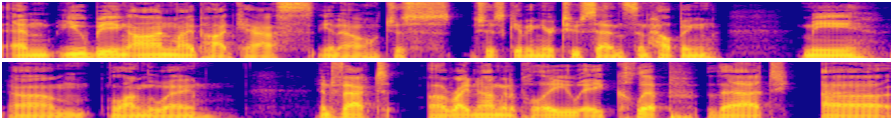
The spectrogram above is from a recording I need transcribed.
and you being on my podcast, you know, just just giving your two cents and helping me um, along the way. In fact, uh, right now I'm going to play you a clip that uh,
